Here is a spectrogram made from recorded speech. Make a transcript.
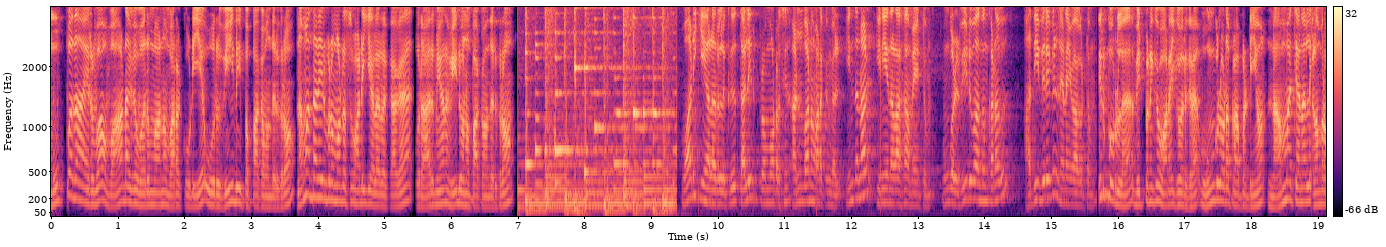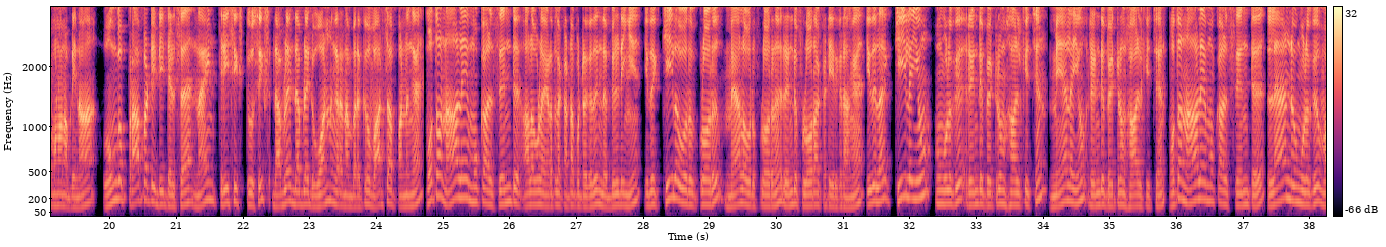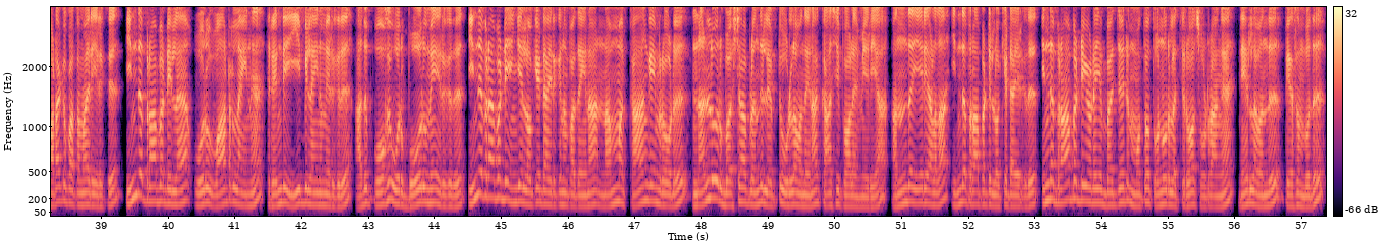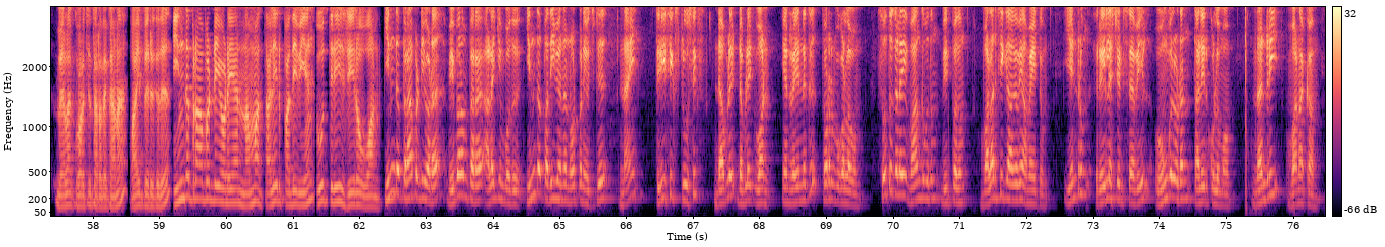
முப்பதாயிரம் ரூபாய் வாடகை வருமானம் வரக்கூடிய ஒரு வீடு இப்ப பார்க்க வந்திருக்கிறோம். நம்ம தனியார் ப்ரமோட்டர்ஸ் வாடிக்கையாளர்களுக்காக ஒரு அருமையான வீடு ஒன்று பார்க்க வந்திருக்கிறோம். வாடிக்கையாளர்களுக்கு தளிர் ப்ரொமோட்டர்ஸின் அன்பான வணக்கங்கள். இந்த நாள் இனிய நாளாக அமையட்டும். உங்கள் வீடு வாங்கும் கனவு அதிவிரைவில் நினைவாகட்டும். திருப்பூர்ல விற்பனைக்கு வாடகைக்கு இருக்கிற உங்களோட ப்ராப்பர்ட்டியும் நம்ம சேனல் விளம்பரம் பண்ணணும் அப்படின்னா உங்க property டீடைல்ஸை nine three six two six double eight double eight ஒன்ங்கிற நம்பருக்கு வாட்ஸ்அப் பண்ணுங்க. மொத்தம் நாலே முக்கால் சென்ட் அளவுல இடத்துல கட்டப்பட்டிருக்குது இந்த பில்டிங் இது கீழே ஒரு ஃப்ளோர் மேல ஒரு ஃப்ளோர்னு ரெண்டு ஃப்ளோரா கட்டியிருக்காங்க இதுல கீழையும் உங்களுக்கு ரெண்டு பெட்ரூம் ஹால் கிச்சன் மேலையும் ரெண்டு பெட்ரூம் ஹால் கிச்சன் மொத்தம் நாலே முக்கால் சென்ட் லேண்ட் உங்களுக்கு வடக்கு பார்த்த மாதிரி இருக்கு. இந்த ப்ராப்பர்ட்டில ஒரு வாட்டர் லைனு ரெண்டு இபி லைனும் இருக்குது. அது போக ஒரு போருமே இருக்குது. இந்த ப்ராப்பர்ட்டி எங்கே லொக்கேட் ஆயிருக்குன்னு பாத்தீங்கன்னா நம்ம காங்கேயம் ரோடு நல்லூர் பஸ் ஸ்டாப்ல இருந்து லெஃப்ட் உள்ள வந்தீங்கன்னா காசிபாளையம் ஏரியா அந்த ஏரியால தான் இந்த ப்ராப்பர்ட்டி லொக்கேட் ஆயிருக்குது. இந்த ப்ராப்பர்ட்டியோடைய பட்ஜெட் மொத்தம் தொண்ணூறு லட்ச ரூபா சொல்றாங்க. நேர்ல வந்து பேசும்போது விலை குறைச்சு தரதுக்கான வாய்ப்பு இருக்குது. இந்த ப்ராப்பர்ட்டியோடைய நம்ம தளிர் பதிவு எண் டூ த்ரீ ஜீரோ ஒன் இந்த ப்ராப்பர்ட்டியோட விவரம் பெற அழைக்கும் போது இந்த பதிவு என்ன நோட் பண்ணி வச்சுட்டு nine three six two six double eight double eight one என்ற எண்ணுக்கு தொடர்பு கொள்ளவும். சொத்துக்களை வாங்குவதும் விற்பதும் வளர்ச்சிக்காகவே அமையட்டும் என்றும் ரியல் எஸ்டேட் சேவையில் உங்களுடன் தளிர் குழுமம் நன்றி வணக்கம்.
